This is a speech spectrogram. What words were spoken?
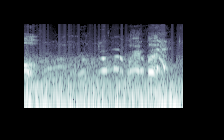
Whoa. What happened?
